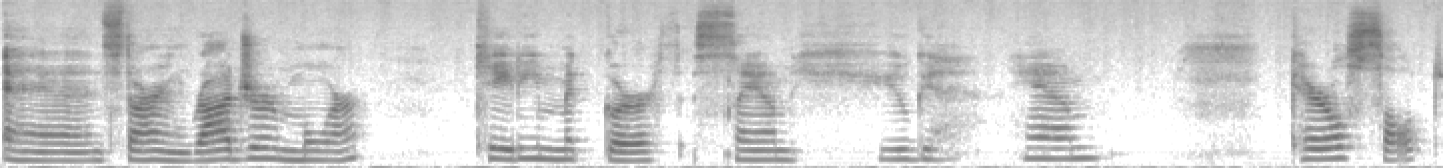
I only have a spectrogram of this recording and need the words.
and starring Roger Moore, Katie McGrath, Sam Heughan, Carol Salt,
